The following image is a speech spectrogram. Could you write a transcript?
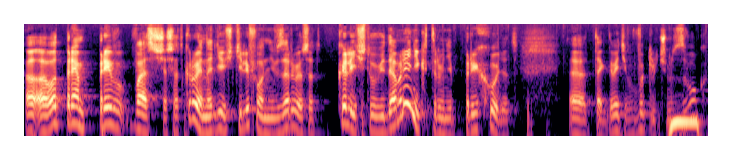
Э, вот прям при вас сейчас открою, надеюсь, телефон не взорвется от количества уведомлений, которые мне приходят. Так, давайте выключим звук.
